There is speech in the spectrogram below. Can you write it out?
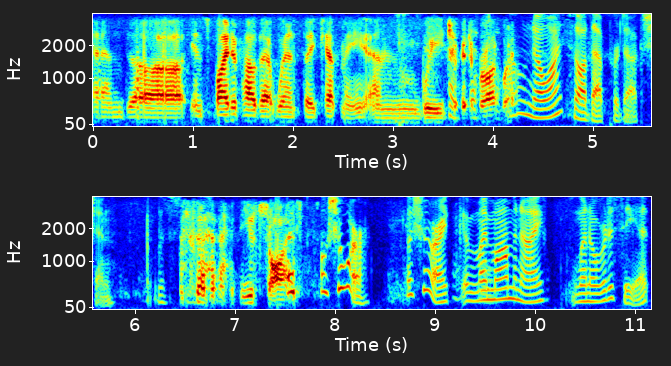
And uh, in spite of how that went, they kept me, and we took it to Broadway. Oh no, I saw that production. It was you saw it? oh sure, oh sure. I, my mom and I went over to see it,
